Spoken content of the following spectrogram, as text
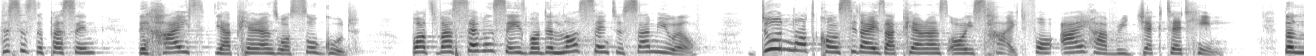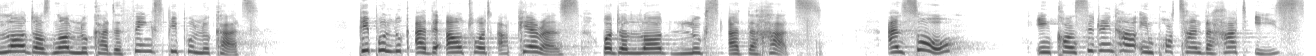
this is the person, the height, the appearance was so good. But verse 7 says, But the Lord said to Samuel do not consider his appearance or his height, for I have rejected him. The Lord does not look at the things people look at. People look at the outward appearance, but the Lord looks at the hearts. And so, in considering how important the heart is,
